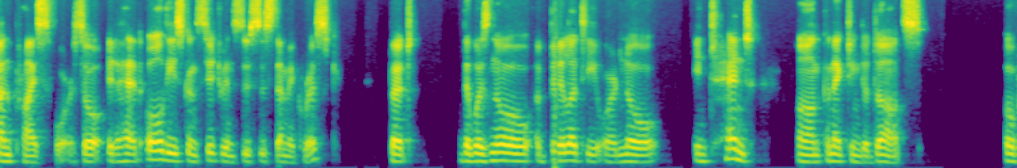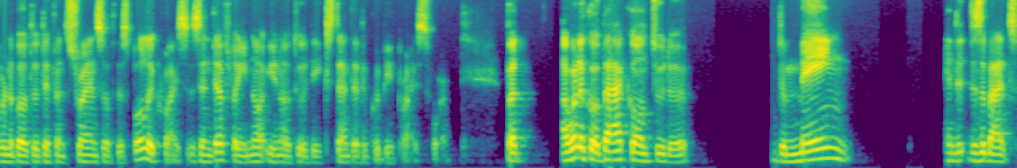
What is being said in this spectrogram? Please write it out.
unpriced for. So it had all these constituents to systemic risk, but there was no ability or no intent on connecting the dots over and above the different strands of this poly crisis, and definitely not, you know, to the extent that it could be priced for. But I want to go back on to the the main, and there's about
